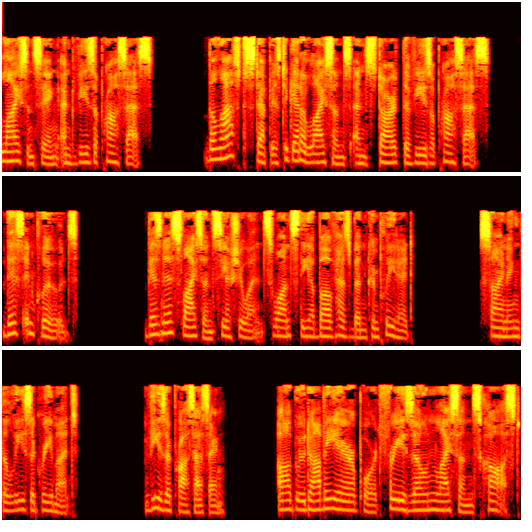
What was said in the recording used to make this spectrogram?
Licensing and visa process. The last step is to get a license and start the visa process. This includes business license issuance once the above has been completed, signing the lease agreement, visa processing, Abu Dhabi Airport Free Zone license cost.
